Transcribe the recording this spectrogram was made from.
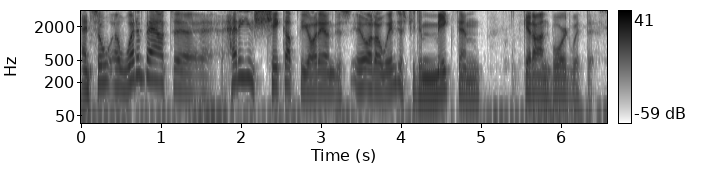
And so, uh, what about uh, how do you shake up the auto, auto industry to make them get on board with this?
